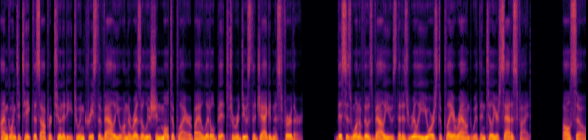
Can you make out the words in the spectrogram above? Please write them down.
I'm going to take this opportunity to increase the value on the resolution multiplier by a little bit to reduce the jaggedness further. This is one of those values that is really yours to play around with until you're satisfied. Also,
